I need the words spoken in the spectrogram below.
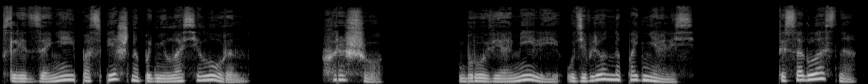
Вслед за ней поспешно поднялась и Лорен. Хорошо. Брови Амелии удивленно поднялись. Ты согласна?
